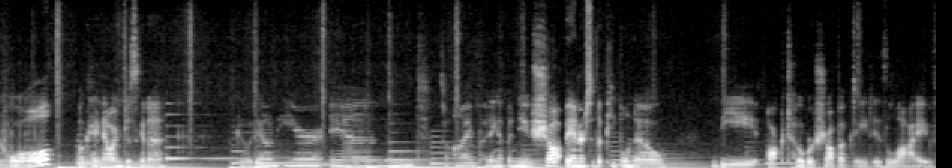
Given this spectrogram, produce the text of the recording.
Cool. Okay, now I'm just gonna go down here and so I'm putting up a new shop banner so that people know the October shop update is live.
